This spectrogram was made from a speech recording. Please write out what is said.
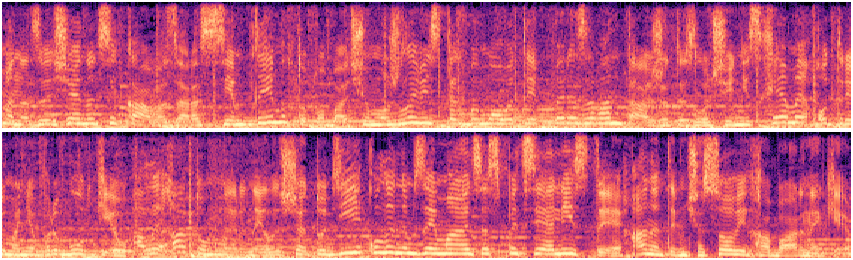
Тема надзвичайно цікава зараз всім тим, хто побачив можливість, так би мовити, перезавантажити злочинні схеми отримання прибутків. Але атом мирний лише тоді, коли ним займаються спеціалісти, а не тимчасові хабарники.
